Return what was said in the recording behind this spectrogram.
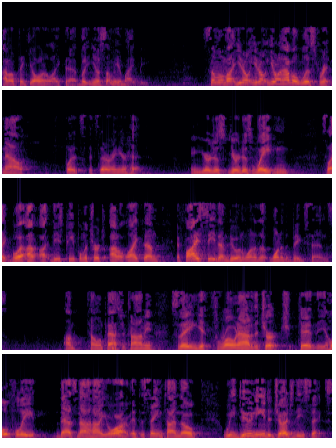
I don't think y'all are like that, but you know some of you might be. Some of them, you don't, you don't, you don't have a list written out, but it's, it's there in your head, and you're just, you're just waiting. It's like, boy, I, I, these people in the church, I don't like them. If I see them doing one of the one of the big sins, I'm telling Pastor Tommy so they can get thrown out of the church. Okay? Hopefully that's not how you are. At the same time though, we do need to judge these things.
